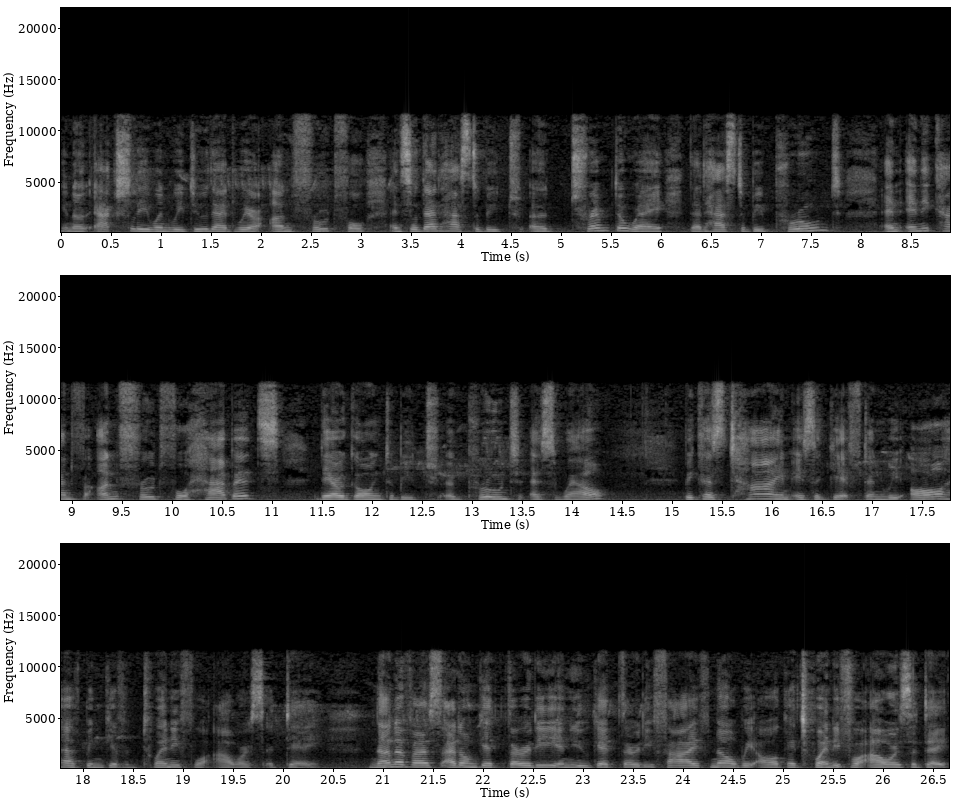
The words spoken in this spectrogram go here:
You know, actually, when we do that, we are unfruitful. And so that has to be uh, trimmed away, that has to be pruned. And any kind of unfruitful habits, they are going to be uh, pruned as well. Because time is a gift, and we all have been given 24 hours a day. None of us, I don't get 30 and you get 35. No, we all get 24 hours a day.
